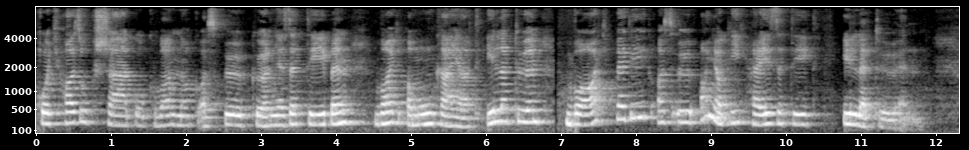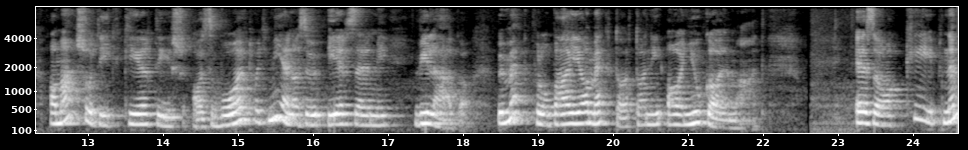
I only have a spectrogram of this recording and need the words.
hogy hazugságok vannak az ő környezetében, vagy a munkáját illetően, vagy pedig az ő anyagi helyzetét illetően. A második kérdés az volt, hogy milyen az ő érzelmi világa. Ő megpróbálja megtartani a nyugalmát. Ez a kép nem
